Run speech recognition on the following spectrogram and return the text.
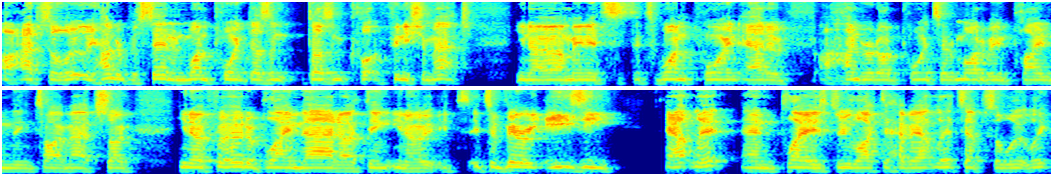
Oh, absolutely, 100%. And one point doesn't doesn't finish a match you know, I mean, it's it's one point out of a hundred odd points that it might have been played in the entire match. So, you know, for her to blame that, I think you know it's it's a very easy outlet, and players do like to have outlets. Absolutely,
